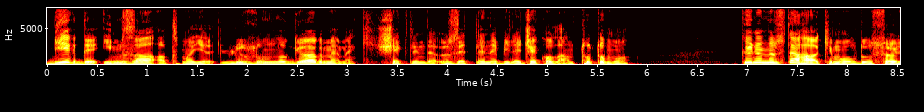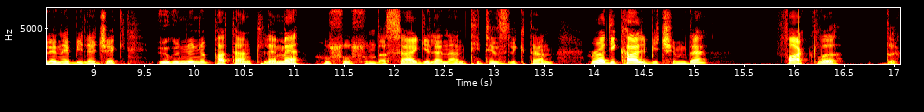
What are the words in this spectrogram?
bir de imza atmayı lüzumlu görmemek şeklinde özetlenebilecek olan tutumu, günümüzde hakim olduğu söylenebilecek ürününü patentleme hususunda sergilenen titizlikten radikal biçimde farklıdır.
